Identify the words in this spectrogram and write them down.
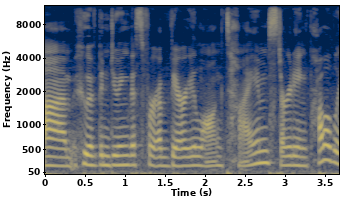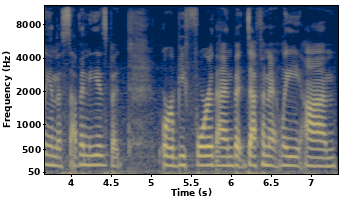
um, who have been doing this for a very long time, starting probably in the 70s, but or before then, but definitely um,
